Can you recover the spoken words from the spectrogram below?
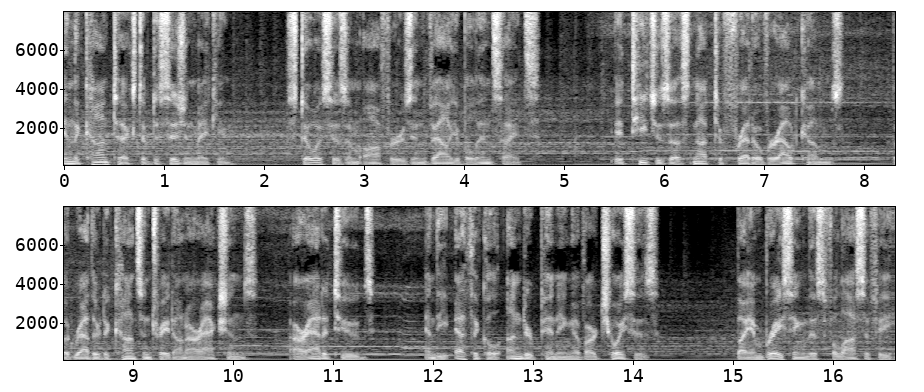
In the context of decision-making, Stoicism offers invaluable insights. It teaches us not to fret over outcomes, but rather to concentrate on our actions, our attitudes, and the ethical underpinning of our choices. By embracing this philosophy,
